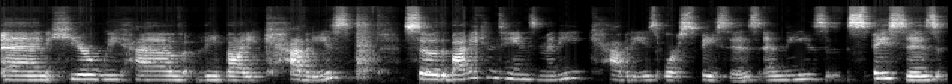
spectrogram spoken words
and here we have the body cavities. So the body contains many cavities or spaces, and these spaces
